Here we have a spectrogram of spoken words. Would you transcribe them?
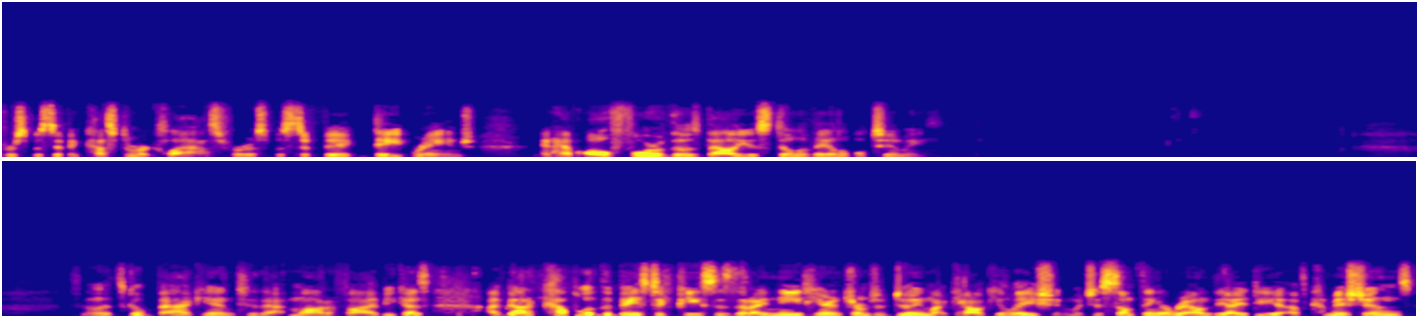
for specific customer class, for a specific date range, and have all four of those values still available to me. Let's go back into that modify because I've got a couple of the basic pieces that I need here in terms of doing my calculation, which is something around the idea of commissions,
